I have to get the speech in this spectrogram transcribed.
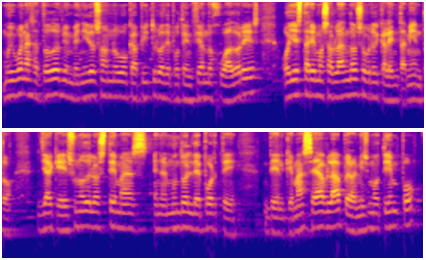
Muy buenas a todos, bienvenidos a un nuevo capítulo de Potenciando Jugadores. Hoy estaremos hablando sobre el calentamiento, ya que es uno de los temas en el mundo del deporte del que más se habla, pero al mismo tiempo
